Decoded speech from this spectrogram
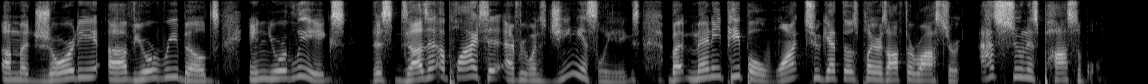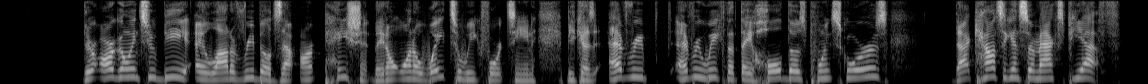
a majority of your rebuilds in your leagues this doesn't apply to everyone's genius leagues, but many people want to get those players off the roster as soon as possible. There are going to be a lot of rebuilds that aren't patient. They don't want to wait to week 14 because every every week that they hold those point scores, that counts against their max PF.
